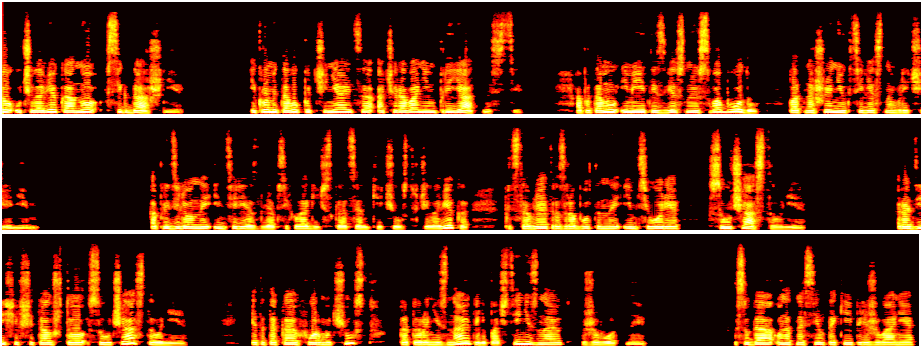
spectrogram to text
что у человека оно всегдашнее, и, кроме того, подчиняется очарованиям приятности, а потому имеет известную свободу по отношению к телесным влечениям. Определенный интерес для психологической оценки чувств человека представляет разработанная им теория соучаствования. Радищев считал, что соучаствование — это такая форма чувств, которые не знают или почти не знают животные. Сюда он относил такие переживания,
